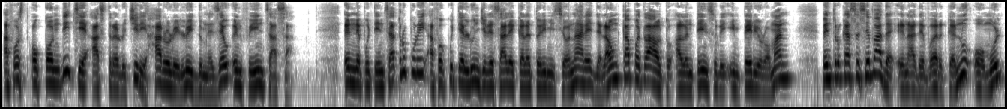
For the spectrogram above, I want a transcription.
a fost o condiție a strălucirii Harului lui Dumnezeu în ființa sa. În neputința trupului a făcut el lungile sale călătorii misionare de la un capăt la altul al întinsului Imperiu Roman, pentru ca să se vadă în adevăr că nu omul,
